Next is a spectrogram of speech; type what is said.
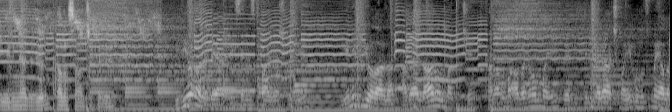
İyi günler diliyorum. Kalın sağlıcakla diyorum. Videoları beğendiyseniz yeni videolardan haberdar olmak için kanalıma abone olmayı ve bildirimleri açmayı unutmayalım.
